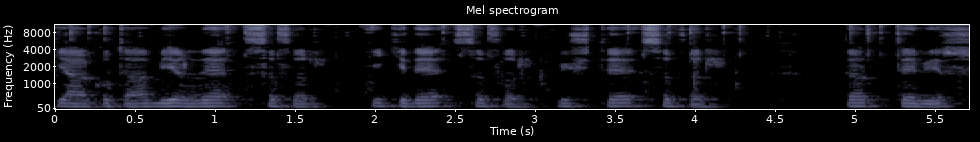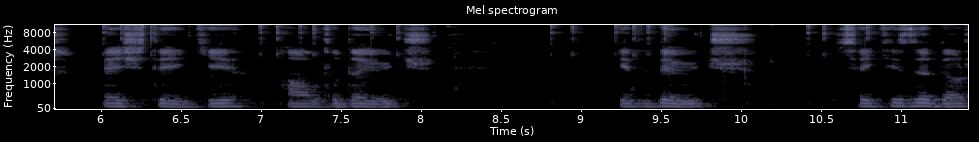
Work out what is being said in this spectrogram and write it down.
Yakut'a 1'de 0, 2'de 0, 3'te 0, 4'te 1, 5'te 2, 6'da 3, 7'de 3, 8'de 4,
